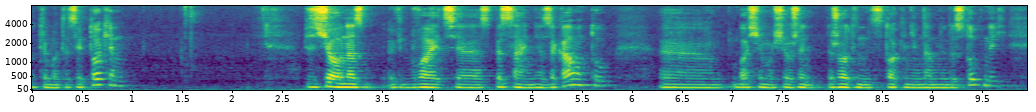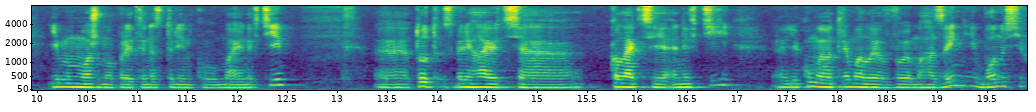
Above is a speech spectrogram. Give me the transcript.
отримати цей токен. Після чого в нас відбувається списання з аккаунту. Е, Бачимо, що вже жоден з токенів нам недоступний, і ми можемо перейти на сторінку MyNFT. Е, Тут зберігаються колекція NFT, яку ми отримали в магазині бонусів.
